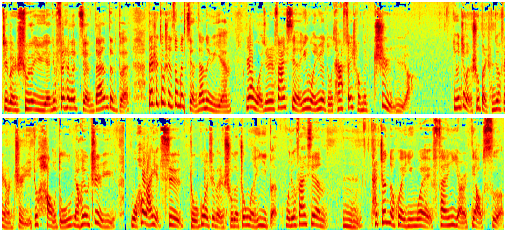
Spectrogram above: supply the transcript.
这本书的语言就非常的简单，对不对？但是就是这么简单的语言，让我就是发现英文阅读它非常的治愈啊，因为这本书本身就非常治愈，就好读，然后又治愈。我后来也去读过这本书的中文译本，我就发现，嗯，它真的会因为翻译而掉色，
